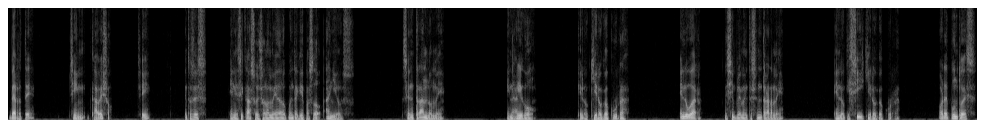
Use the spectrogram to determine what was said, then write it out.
verte sin cabello, ¿sí? Entonces, en ese caso yo no me he dado cuenta que he pasado años centrándome en algo que no quiero que ocurra, en lugar de simplemente centrarme en lo que sí quiero que ocurra. Ahora el punto es,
